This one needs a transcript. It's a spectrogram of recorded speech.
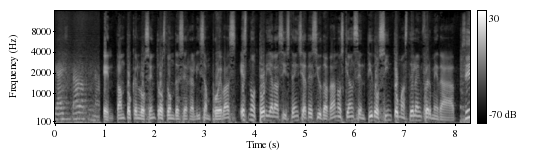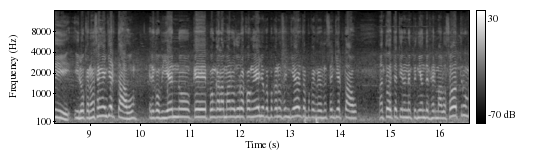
ya está vacunada. En tanto que en los centros donde se realizan pruebas, es notoria la asistencia de ciudadanos que han sentido síntomas de la enfermedad. Sí, y los que no se han inyectado, el gobierno que ponga la mano dura con ellos, que porque no se inyecta, porque no se han inyectado entonces usted tiene una opinión de enfermar a los otros.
